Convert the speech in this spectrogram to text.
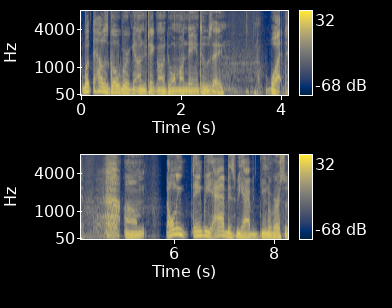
What the hell is Goldberg and Undertaker going to do on Monday and Tuesday? What? Um, the only thing we have is we have Universal.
